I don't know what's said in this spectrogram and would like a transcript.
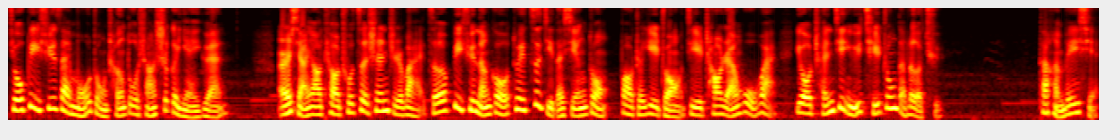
就必须在某种程度上是个演员；而想要跳出自身之外，则必须能够对自己的行动抱着一种既超然物外，又沉浸于其中的乐趣。他很危险，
